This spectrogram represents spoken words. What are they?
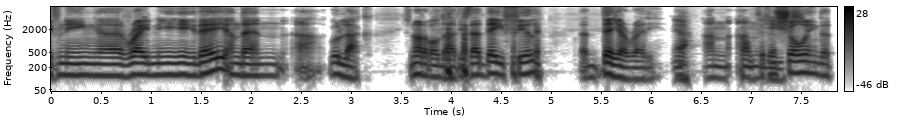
evening, uh, rainy day, and then ah, good luck. It's not about that. It's that they feel that they are ready. Yeah. And, and Confidence. he's showing that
